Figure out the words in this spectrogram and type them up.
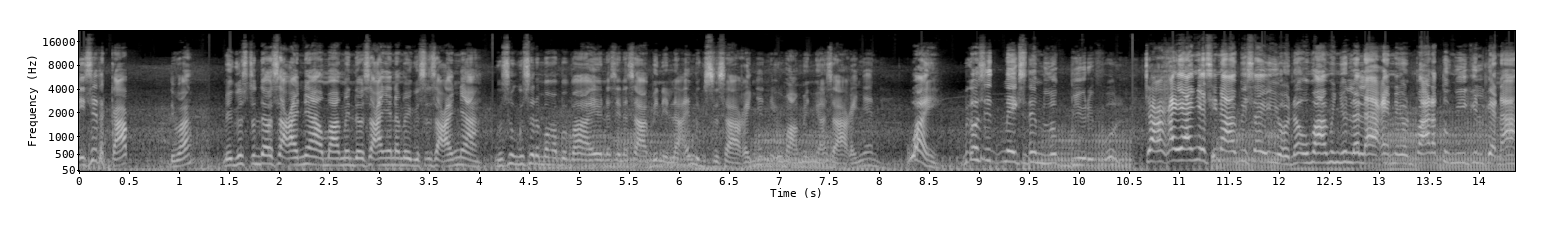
Is it a cup? Di ba? May gusto daw sa kanya, umamin daw sa kanya na may gusto sa kanya. Gustong gusto ng mga babae na sinasabi nila, ay may gusto sa akin yan, eh. umamin nga sa akin yan. Why? Because it makes them look beautiful. Tsaka kaya niya sinabi sa iyo na umamin yung lalaki na yun para tumigil ka na.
